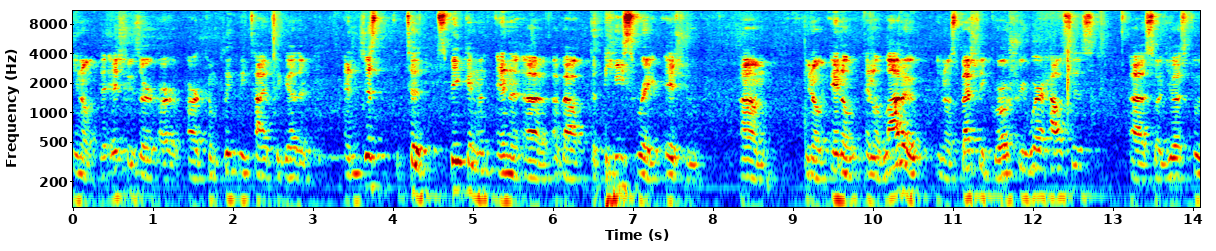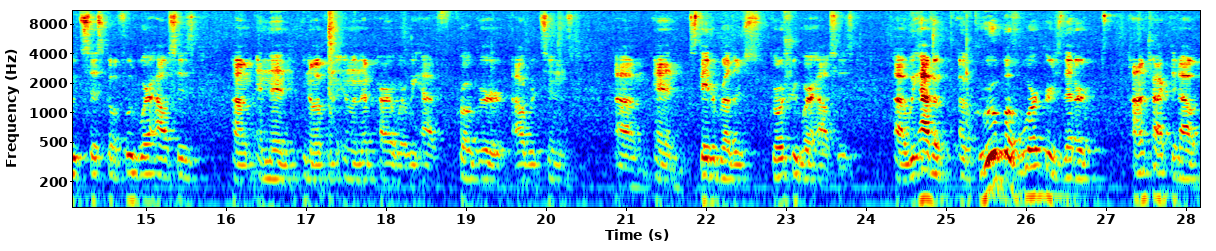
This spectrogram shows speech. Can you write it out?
you know, the issues are, are, are completely tied together. And just to speak in, in, uh, about the piece rate issue, um, you know, in a, in a lot of, you know, especially grocery warehouses, uh, so US Food, Sysco food warehouses, um, and then, you know, up in the Inland Empire where we have Kroger, Albertsons, um, and Stater Brothers grocery warehouses, uh, we have a, a group of workers that are contracted out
